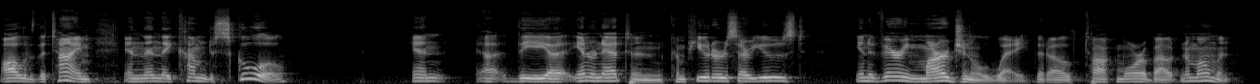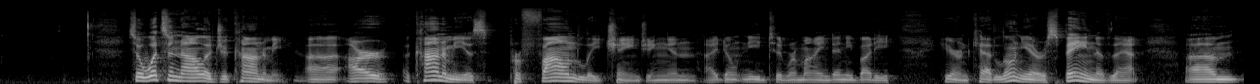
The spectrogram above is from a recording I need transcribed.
all of the time. And then they come to school and the internet and computers are used in a very marginal way that I'll talk more about in a moment. So what's a knowledge economy? Uh, our economy is profoundly changing, and I don't need to remind anybody here in Catalonia or Spain of that. Um,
